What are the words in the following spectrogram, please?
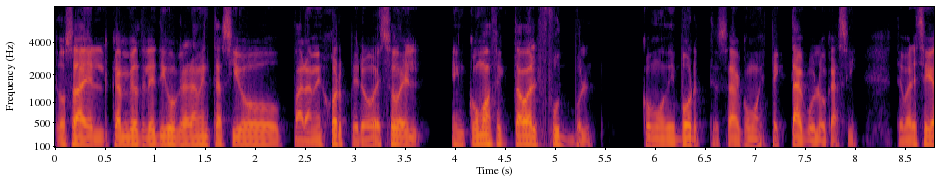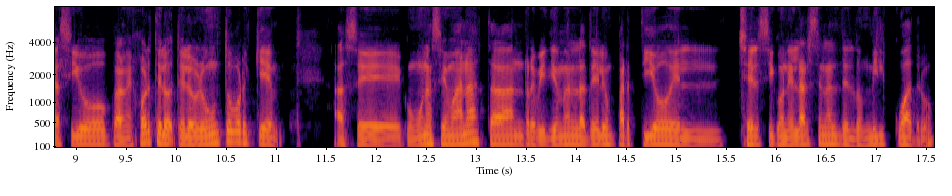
o sea, el cambio atlético claramente ha sido para mejor, pero eso el, en cómo ha afectado al fútbol como deporte, o sea, como espectáculo casi. ¿Te parece que ha sido para mejor? Te lo, te lo pregunto porque hace como una semana estaban repitiendo en la tele un partido del Chelsea con el Arsenal del 2004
